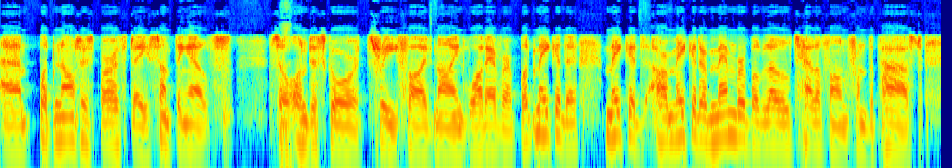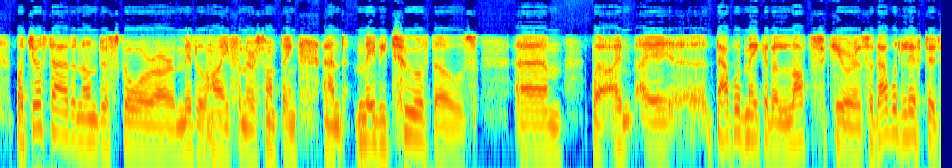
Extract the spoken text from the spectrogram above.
um, but not his birthday, something else. So underscore three five nine whatever, but make it a make it or make it a memorable old telephone from the past. But just add an underscore or a middle hyphen or something, and maybe two of those. Um, but I, I, uh, that would make it a lot securer. So that would lift it.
